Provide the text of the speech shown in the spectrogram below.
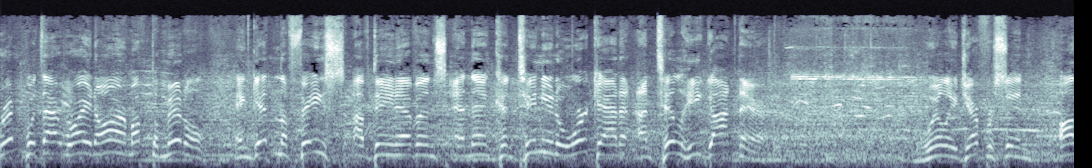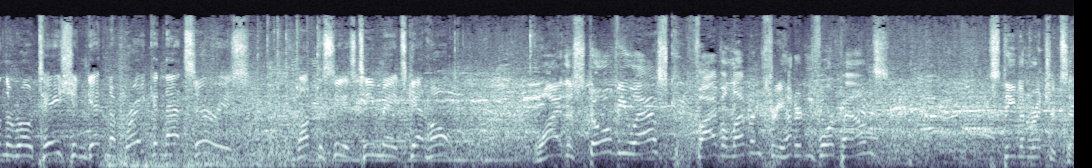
rip with that right arm up the middle and get in the face of Dane Evans and then continue to work at it until he got there. Willie Jefferson on the rotation, getting a break in that series. Love to see his teammates get home. Why the stove, you ask? 5'11", 304 pounds? Steven Richardson.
